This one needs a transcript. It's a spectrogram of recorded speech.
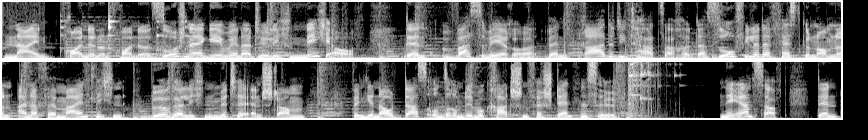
Nein, Freundinnen und Freunde, so schnell gehen wir natürlich nicht auf. Denn was wäre, wenn gerade die Tatsache, dass so viele der Festgenommenen einer vermeintlichen bürgerlichen Mitte entstammen, wenn genau das unserem demokratischen Verständnis hilft? Nee, ernsthaft. Denn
